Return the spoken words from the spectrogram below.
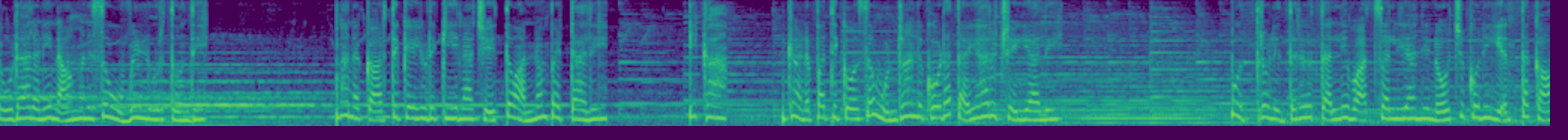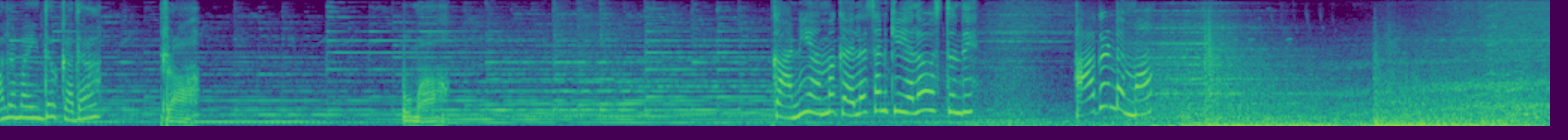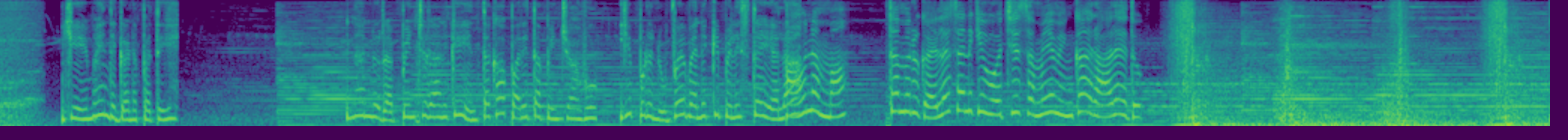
చూడాలని నా మనసు ఉవ్విళ్ళూరుతోంది. మన కార్తికేయుడికి నా చేత్తో అన్నం పెట్టాలి. ఇక గణపతి కోసం ఉండ్రాళ్ళు కూడా తయారు చెయ్యాలి. పుత్రులిద్దరూ తల్లి వాత్సల్యాన్ని నోచుకుని ఎంత కాలమైందో కదా? రా. ఉమా. కానీ అమ్మ కైలాసానికి ఎలా వస్తుంది? ఆగండమ్మా. ఏమైంది గణపతి? నన్ను రప్పించడానికి ఇంతగా పరితపించావు ఇప్పుడు నువ్వే వెనక్కి పిలిస్తే ఎలా? అవునమ్మా. తమరు కైలాసానికి వచ్చే సమయం ఇంకా రాలేదు.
